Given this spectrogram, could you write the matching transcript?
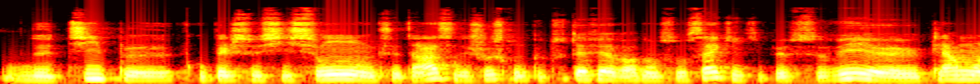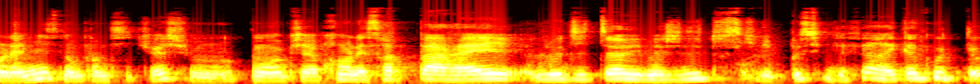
de type euh, couper le saucisson, etc. C'est des choses qu'on peut tout à fait avoir dans son sac et qui peuvent sauver euh, clairement la mise dans plein de situations. Hein. Bon, et puis après, on laissera pareil l'auditeur imaginer tout ce qu'il est possible de faire avec un couteau.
